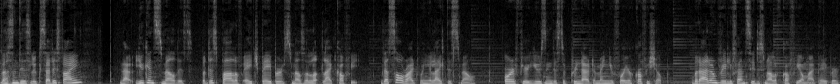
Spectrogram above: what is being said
Doesn't this look satisfying? Now, you can smell this, but this pile of aged paper smells a lot like coffee. That's alright when you like this smell, or if you're using this to print out a menu for your coffee shop but I don't really fancy the smell of coffee on my paper,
